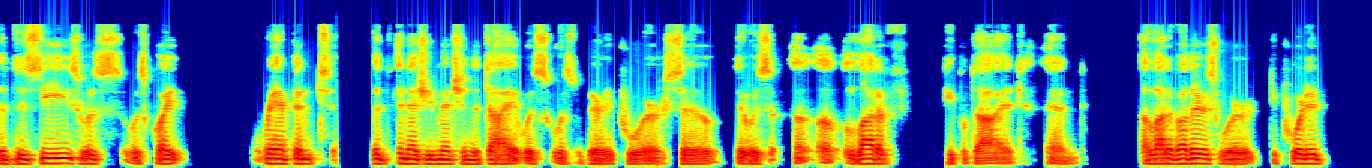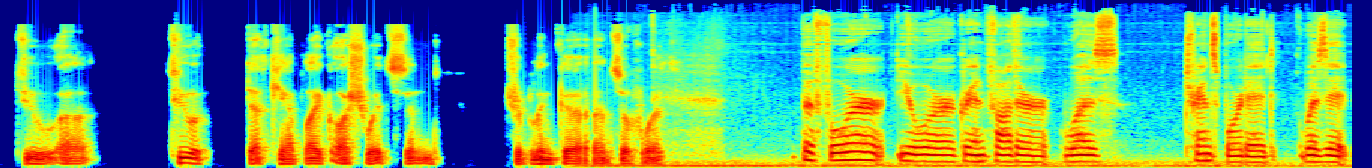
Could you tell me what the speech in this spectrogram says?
the disease was was quite rampant. And as you mentioned, the diet was was very poor. So there was a, a lot of people died, and a lot of others were deported to uh, to a death camp like Auschwitz and Treblinka and so forth. Before your grandfather was transported, was it?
